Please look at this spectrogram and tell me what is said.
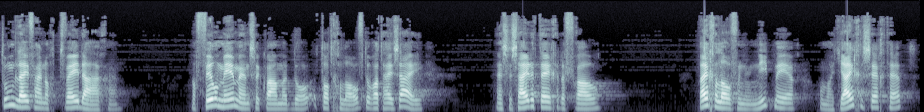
Toen bleef hij nog twee dagen. Nog veel meer mensen kwamen tot geloof door wat hij zei. En ze zeiden tegen de vrouw, wij geloven nu niet meer om wat jij gezegd hebt,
